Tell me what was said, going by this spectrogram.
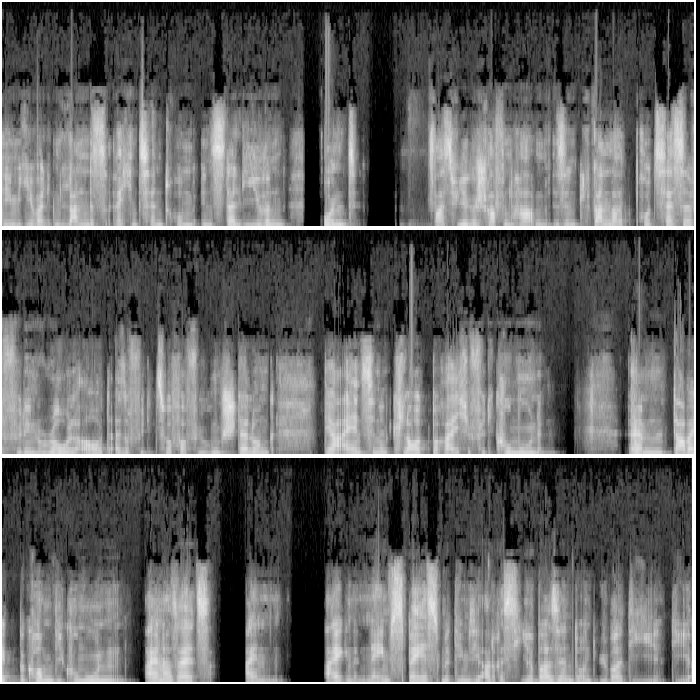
dem jeweiligen Landesrechenzentrum installieren und was wir geschaffen haben, sind Standardprozesse für den Rollout, also für die zur Verfügungstellung der einzelnen Cloud-Bereiche für die Kommunen. Ähm, dabei bekommen die Kommunen einerseits ein eigenen Namespace, mit dem sie adressierbar sind und über die, die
